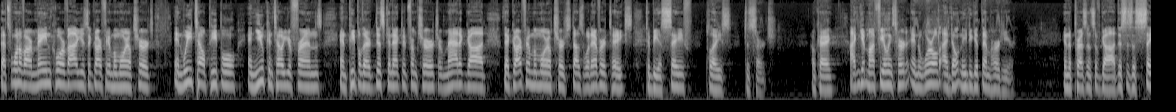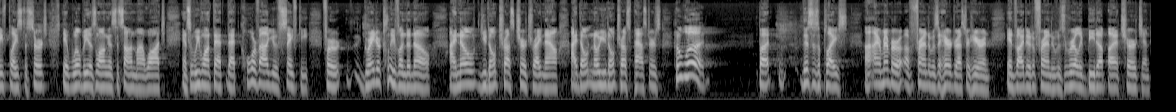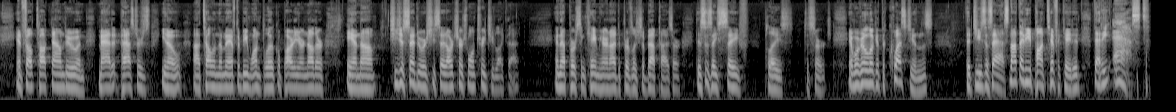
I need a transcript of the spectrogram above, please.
That's one of our main core values at Garfield Memorial Church. And we tell people, and you can tell your friends and people that are disconnected from church or mad at God, that Garfield Memorial Church does whatever it takes to be a safe place to search. Okay? I can get my feelings hurt in the world. I don't need to get them hurt here in the presence of God. This is a safe place to search. It will be as long as it's on my watch. And so we want that, that core value of safety for greater Cleveland to know. I know you don't trust church right now. I don't know you don't trust pastors. Who would? But this is a place uh, I remember a friend who was a hairdresser here and invited a friend who was really beat up by a church and, and felt talked down to and mad at pastors, you know, uh, telling them they have to be one political party or another. And uh, she just said to her, she said, Our church won't treat you like that. And that person came here and I had the privilege to baptize her. This is a safe place to search. And we're going to look at the questions that Jesus asked. Not that he pontificated, that he asked.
